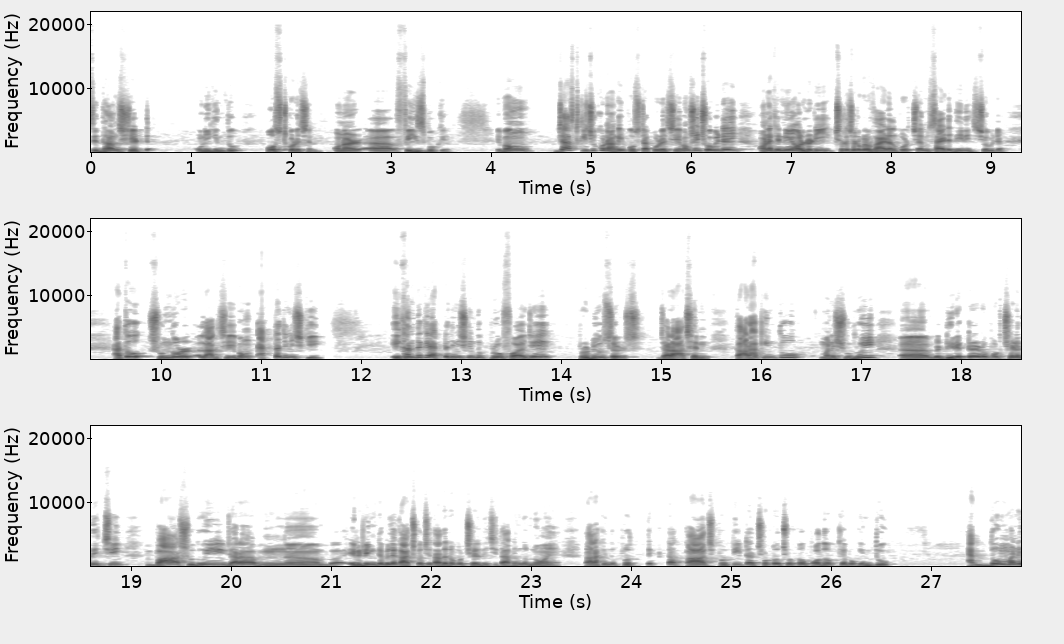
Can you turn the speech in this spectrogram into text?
সিদ্ধান্ত শেঠ উনি কিন্তু পোস্ট করেছেন ওনার ফেসবুকে এবং জাস্ট কিছুক্ষণ আগেই পোস্টটা করেছে এবং সেই ছবিটাই অনেকে নিয়ে অলরেডি ছোটো ছোটো করে ভাইরাল করছে। আমি সাইডে দিয়ে দিচ্ছি ছবিটা। এত সুন্দর লাগছে এবং একটা জিনিস কি এখান থেকে একটা জিনিস কিন্তু প্রুফ হয় যে প্রডিউসার্স যারা আছেন, তারা কিন্তু মানে শুধুই ডিরেক্টরের ওপর ছেড়ে দিচ্ছি বা শুধুই যারা এডিটিং টেবিলে কাজ করছে তাদের ওপর ছেড়ে দিচ্ছি তা কিন্তু নয়। তারা কিন্তু প্রত্যেকটা কাজ, প্রতিটা ছোট ছোট পদক্ষেপও কিন্তু একদম মানে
